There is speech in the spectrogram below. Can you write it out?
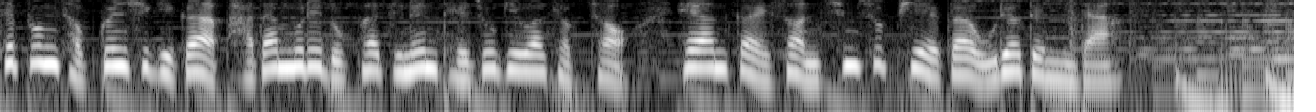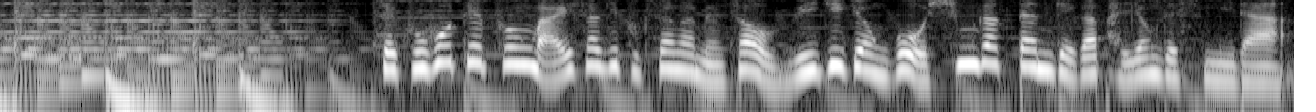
태풍 접근 시기가 바닷물이 높아지는 대조기와 겹쳐 해안가에선 침수 피해가 우려됩니다. 제9호 태풍 마이삭이 북상하면서 위기경보 심각 단계가 발령됐습니다.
